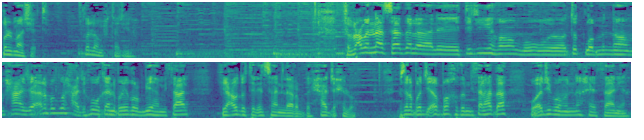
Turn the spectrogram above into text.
قل ما شئت. كلهم محتاجين فبعض الناس هذا اللي تجيهم وتطلب منهم حاجة أنا بقول حاجة هو كان يبغى يضرب بها مثال في عودة الإنسان إلى ربه حاجة حلوة. بس أنا أبغى أبغى أخذ المثال هذا وأجيبه من ناحية ثانية.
